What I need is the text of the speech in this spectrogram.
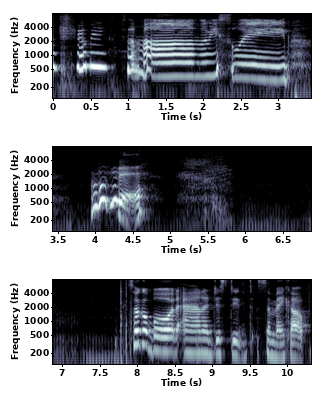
much chubbies. She said, Mom, let me sleep. Look at her. So I got bored and I just did some makeup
